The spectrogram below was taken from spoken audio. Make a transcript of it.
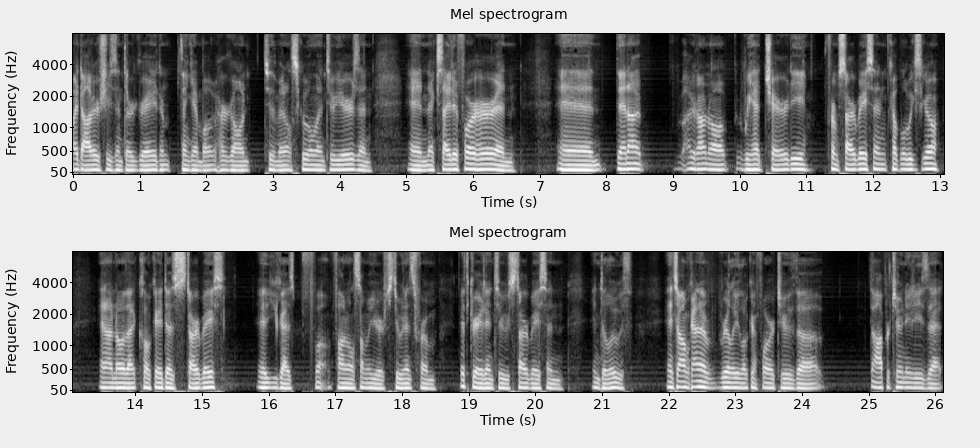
my daughter, she's in third grade. I'm thinking about her going to the middle school in two years, and and excited for her. And and then I I don't know. We had charity from Starbase in a couple of weeks ago, and I know that Cloquet does Starbase. Uh, you guys funnel some of your students from fifth grade into Starbase in in Duluth, and so I'm kind of really looking forward to the the opportunities that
